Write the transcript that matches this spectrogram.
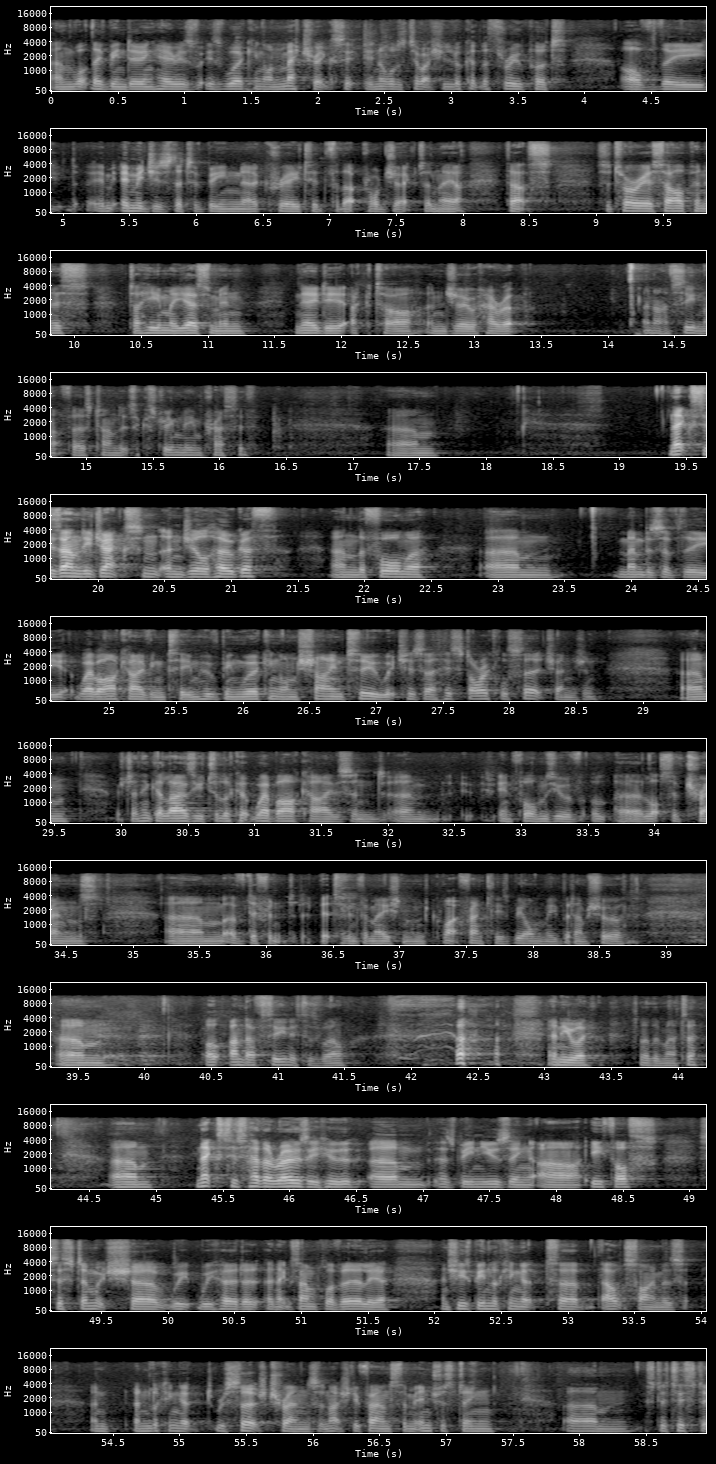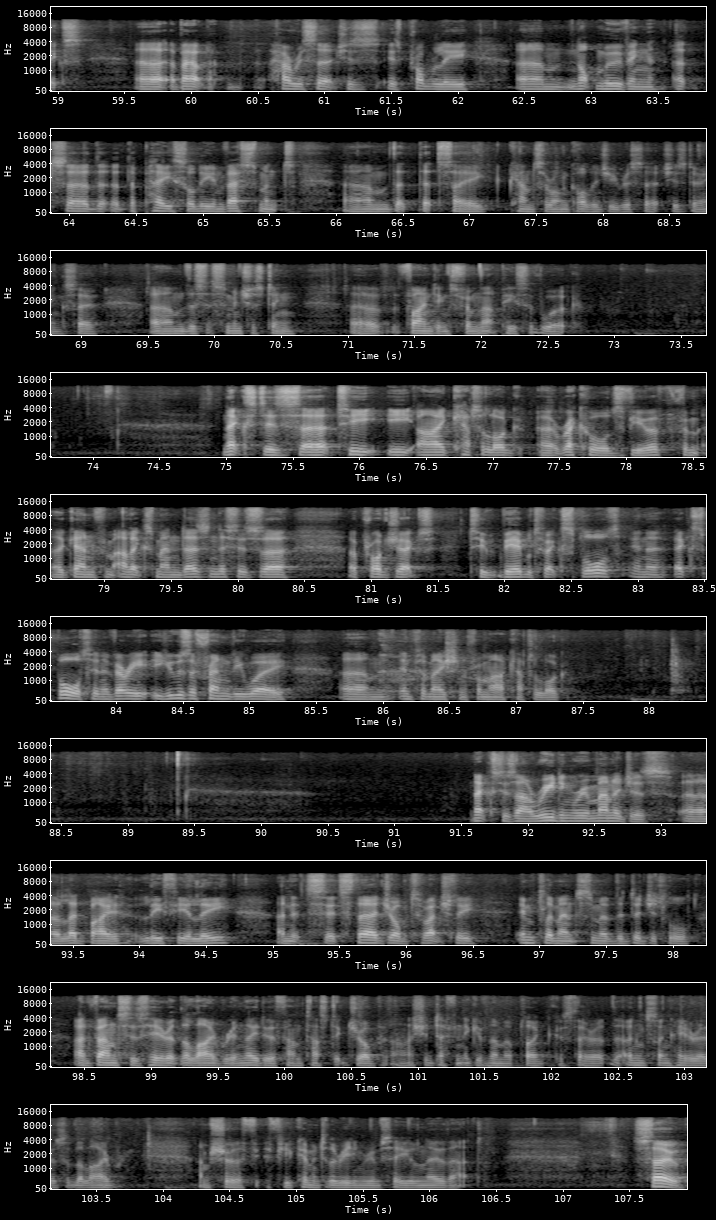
And what they've been doing here is, is working on metrics in order to actually look at the throughput of the Im images that have been uh, created for that project. And they are, that's Sartorius Alpinis, Tahima Yasmin, Nadir Akhtar, and Joe Harrop. And I've seen that firsthand. It's extremely impressive. Um, next is Andy Jackson and Gil Hoggarth, and the former um, members of the web archiving team who've been working on Shine 2, which is a historical search engine, um, which I think allows you to look at web archives and um, informs you of uh, lots of trends um, of different bits of information, and quite frankly is beyond me, but I'm sure. Um, oh, and I've seen it as well. anyway, it's another matter. Um, next is Heather Rosie, who um, has been using our EThOS system, which uh, we, we heard a, an example of earlier, and she's been looking at uh, Alzheimer's and, and looking at research trends and actually found some interesting um, statistics uh, about how research is, is probably um, not moving at, uh, the, at the pace or the investment um, that, that, say, cancer oncology research is doing. So um, there's some interesting uh, findings from that piece of work. Next is uh, TEI Catalog uh, Records Viewer, from, again from Alex Mendes, and this is uh, a project to be able to export in a, export in a very user-friendly way um, information from our catalogue. Next is our reading room managers, uh, led by Lethea Lee, and it's, it's their job to actually implement some of the digital advances here at the library, and they do a fantastic job, and I should definitely give them a plug because they're the unsung heroes of the library. I'm sure if, if you come into the reading room here, you'll know that. So,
